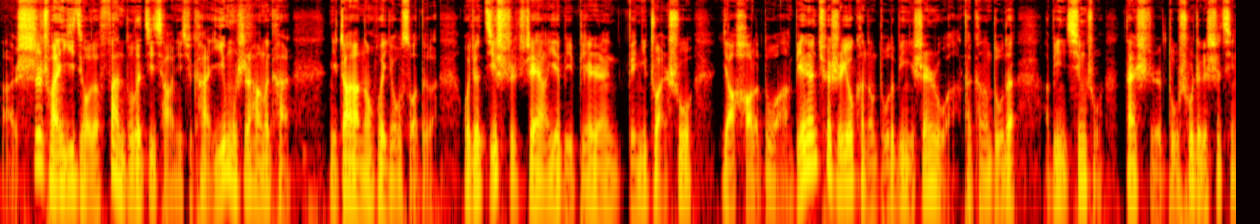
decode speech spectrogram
啊失传已久的泛读的技巧，你去看一目十行的看，你照样能会有所得。我觉得即使这样，也比别人给你转述。要好得多啊！别人确实有可能读的比你深入啊，他可能读的啊比你清楚。但是读书这个事情，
